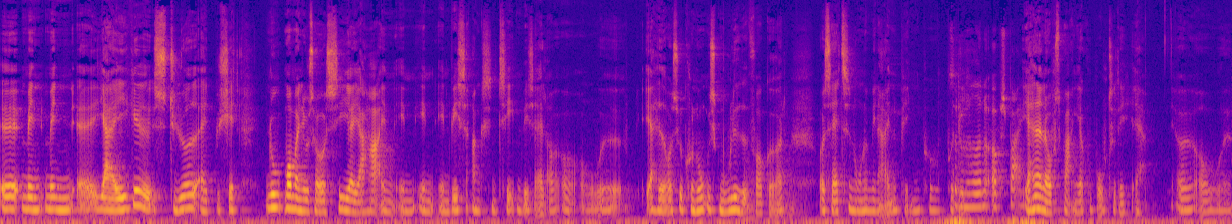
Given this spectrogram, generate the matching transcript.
Øh, men men øh, jeg er ikke styret af et budget. Nu må man jo så også sige, at jeg har en, en, en, en vis anciennitet, en vis alder, og, og øh, jeg havde også økonomisk mulighed for at gøre det, og satse nogle af mine egne penge på, på så det. Så du havde en opsparing? Jeg havde en opsparing, jeg kunne bruge til det, ja. Øh, og, øh,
